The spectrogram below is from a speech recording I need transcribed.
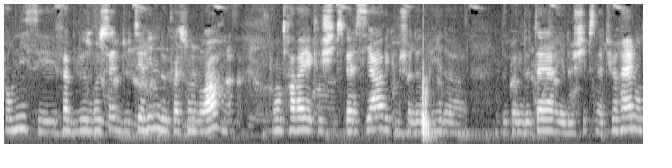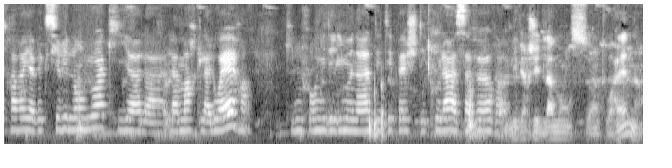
fournit ces fabuleuses recettes de terrine de poisson de Loire. On travaille avec les chips Belsia, avec une chaudonnerie de, pommes de terre et de chips naturels. On travaille avec Cyril Langlois, qui a la, marque La Loire qui nous fournit des limonades, des thés pêches, des colas à saveur. Euh, les vergers de la Mance en Touraine,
